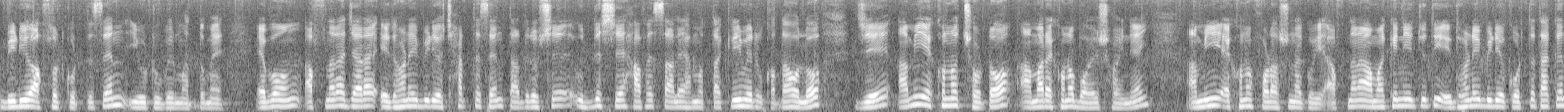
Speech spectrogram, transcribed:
ভিডিও আপলোড করতেছেন ইউটিউবের মাধ্যমে। এবং আপনারা যারা এ ধরনের ভিডিও ছাড়তেছেন, তাদের উদ্দেশ্যে- উদ্দেশ্যে হাফেজ সালে আহমদ তাকরিমের কথা হলো যে, আমি এখনও ছোট, আমার এখনও বয়স হয় নাই, আমি এখনও পড়াশোনা করি। আপনারা আমাকে নিয়ে যদি এই ধরনের ভিডিও করতে থাকেন,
